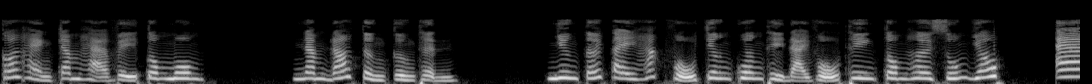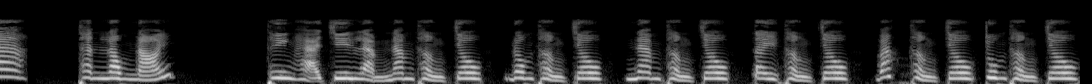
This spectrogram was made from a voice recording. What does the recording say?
Có hàng trăm hạ vị tôn môn. Năm đó từng cường thịnh. Nhưng tới tay hắc vũ chân quân thì đại vũ thiên tôn hơi xuống dốc. A Thanh Long nói. Thiên hạ chia làm Nam Thần Châu, Đông Thần Châu, Nam Thần Châu, Tây Thần Châu, Bắc Thần Châu, Trung Thần Châu.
